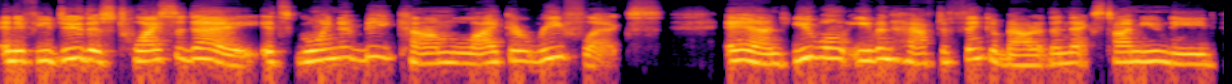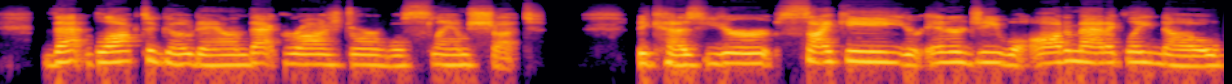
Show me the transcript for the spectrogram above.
And if you do this twice a day, it's going to become like a reflex. And you won't even have to think about it the next time you need that block to go down, that garage door will slam shut because your psyche, your energy will automatically know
